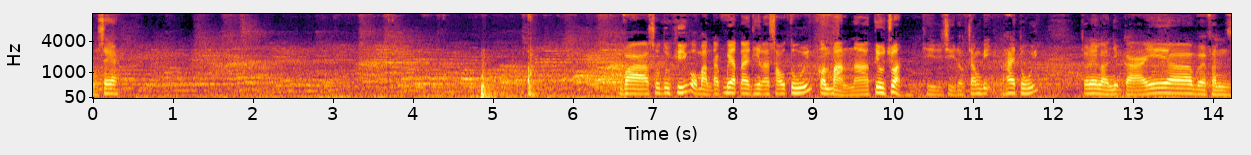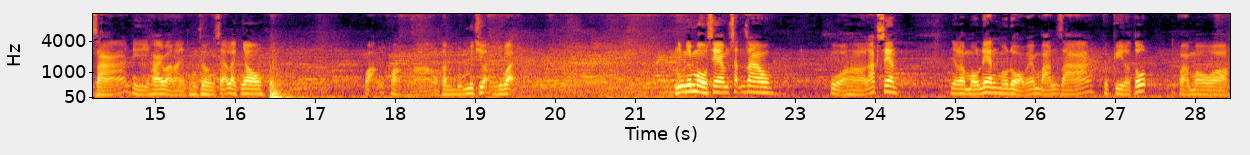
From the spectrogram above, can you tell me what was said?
của xe. Và số túi khí của bản đặc biệt này thì là 6 túi còn bản à, tiêu chuẩn thì chỉ được trang bị hai túi cho nên là những cái ờ, về phần giá thì hai bản này thường thường sẽ lệch nhau khoảng khoảng ờ, gần 40 triệu như vậy. Những cái màu xe em sẵn giao của ờ, Accent như là màu đen màu đỏ em bán giá cực kỳ là tốt. Và màu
